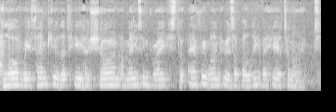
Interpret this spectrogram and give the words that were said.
And Lord, we thank you that He has shown amazing grace to everyone who is a believer here tonight.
